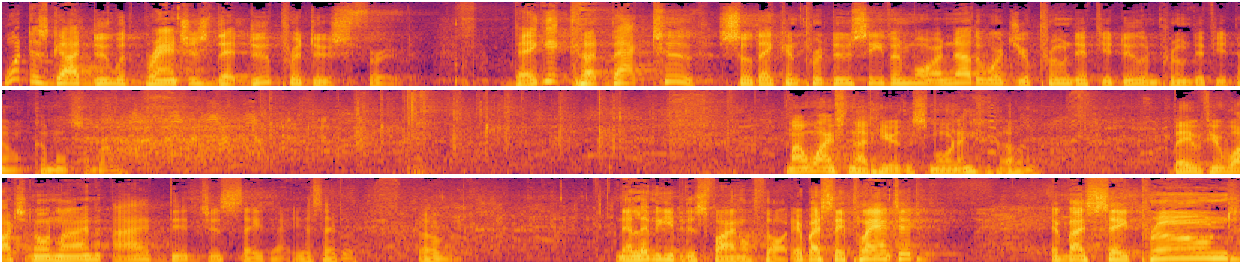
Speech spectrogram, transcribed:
What does God do with branches that do produce fruit? They get cut back too, so they can produce even more. In other words, you're pruned if you do and pruned if you don't. Come on, somebody. My wife's not here this morning. Um, babe, if you're watching online, I did just say that. Yes, I did. Um, now, let me give you this final thought. Everybody say planted. Everybody say pruned.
